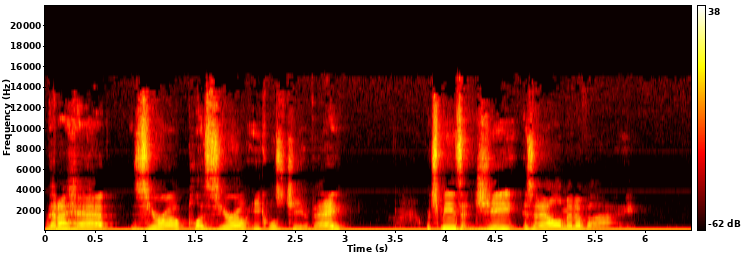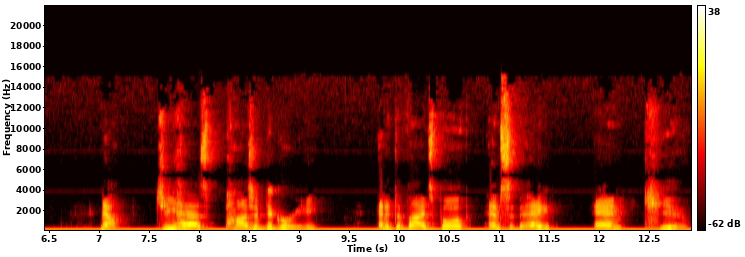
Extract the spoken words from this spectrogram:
then I have 0 plus 0 equals g of a, which means that g is an element of i. Now, g has positive degree, and it divides both m sub a and q.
